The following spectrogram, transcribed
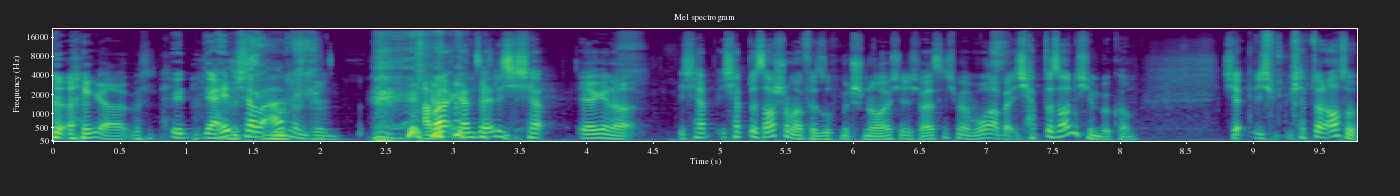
eingeatmet. Da hätte ich aber atmen können. Aber ganz ehrlich, ich habe, ja genau, ich habe ich hab das auch schon mal versucht mit Schnorchel, ich weiß nicht mehr wo, aber ich habe das auch nicht hinbekommen. Ich habe ich, ich hab dann auch so,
